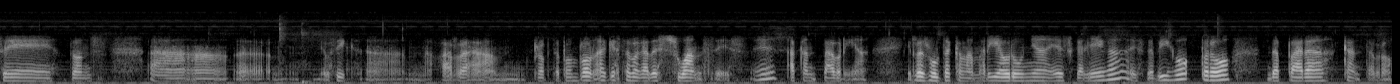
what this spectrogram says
ser, doncs, uh, uh, ja us dic, uh, Navarra, prop de Pamplona, aquesta vegada és Suances, eh, a Cantàbria. I resulta que la Maria Orunya és gallega, és de Vigo, però de pare càntabro.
